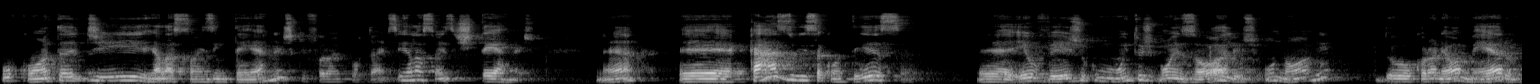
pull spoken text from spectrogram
por conta de relações internas que foram importantes e relações externas. Né? É, caso isso aconteça, é, eu vejo com muitos bons olhos o nome do Coronel Homero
